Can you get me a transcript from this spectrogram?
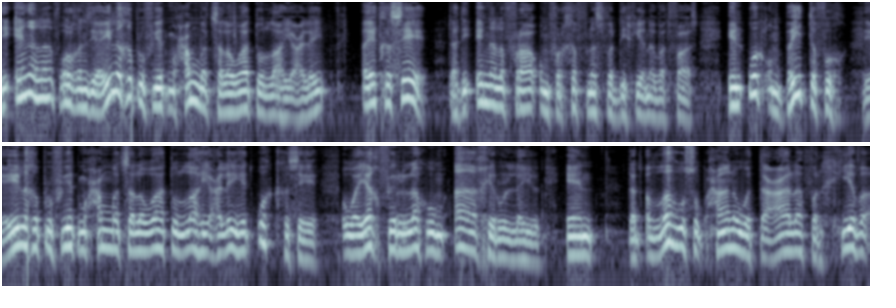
die engele volgens die heilige profeet Mohammed sallallahu alayhi het gesê dat die engele vra om vergifnis vir diegene wat vas en ook om by te voeg die heilige profeet Mohammed sallallahu alayhi het ook gesê wa yaghfir lahum akhirul layl en dat Allah subhanahu wa ta'ala vergewe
